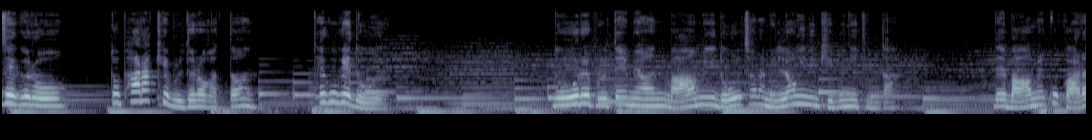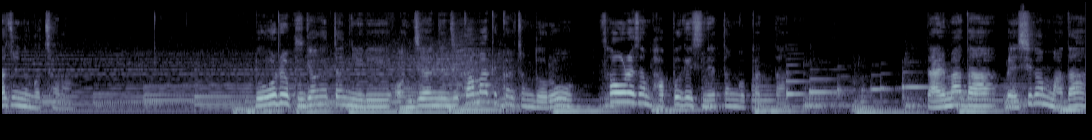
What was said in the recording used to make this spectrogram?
분홍색으로 또 파랗게 물들어갔던 태국의 노을. 노을을 볼 때면 마음이 노을처럼 일렁이는 기분이 든다. 내 마음을 꼭 알아주는 것처럼. 노을을 구경했던 일이 언제였는지 까마득할 정도로 서울에선 바쁘게 지냈던 것 같다. 날마다, 매 시간마다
